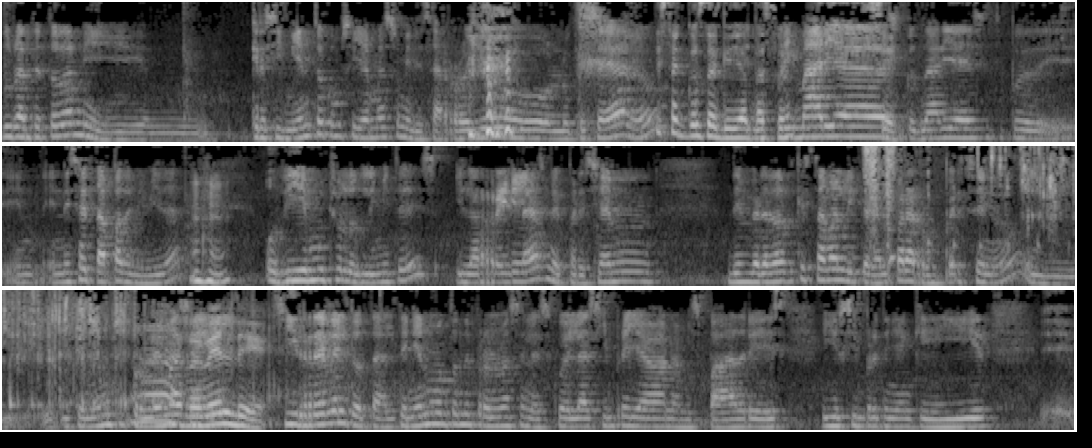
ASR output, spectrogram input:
durante toda mi mm, crecimiento, ¿cómo se llama eso? Mi desarrollo, lo que sea, ¿no? Esa cosa que ya pasó. Primaria, Sí. secundaria, ese tipo de... En, en esa etapa de mi vida, Ujú. Odié mucho los límites y las reglas me parecían de verdad que estaban literal para romperse, ¿no? Y, y tenía muchos problemas. Ah, rebelde. Sí, rebel total. Tenían un montón de problemas en la escuela, siempre llevaban a mis padres, ellos siempre tenían que ir, eh,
